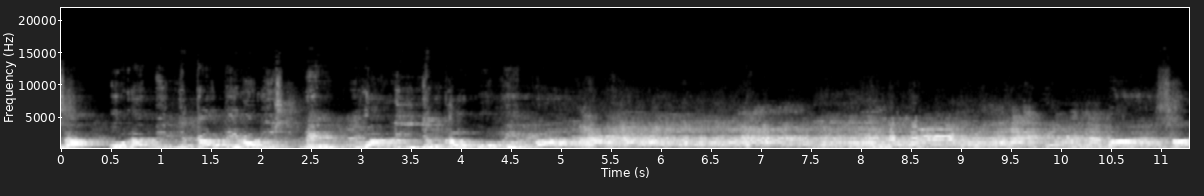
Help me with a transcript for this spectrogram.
Indonesia orang main nyekel teroris neng wali nyekel moeka masa?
